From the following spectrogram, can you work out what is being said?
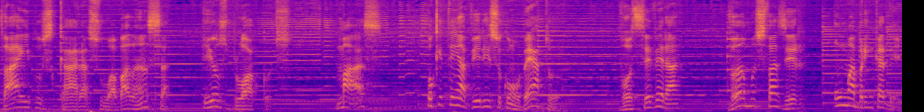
Vai buscar a sua balança e os blocos. Mas o que tem a ver isso com o Beto? Você verá. Vamos fazer uma brincadeira.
